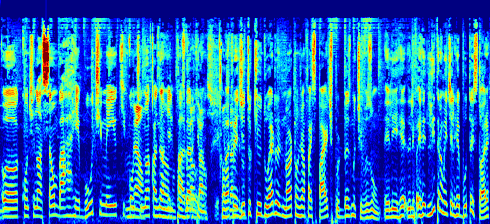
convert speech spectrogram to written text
a continuação barra reboot meio que continua Não. quase Não, não parou. considero que não. Eu acredito que o do Edward Norton já faz parte por dois motivos. Um, ele, re- ele- ele- literalmente ele rebuta a história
